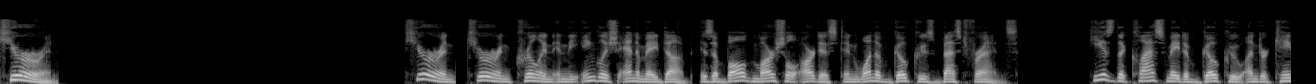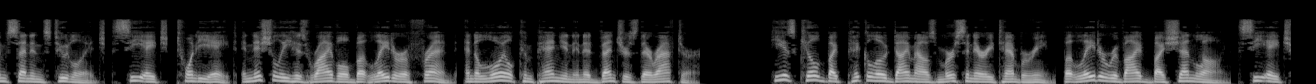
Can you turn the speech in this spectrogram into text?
Kuririn Kuririn, Kuririn Krillin in the English anime dub, is a bald martial artist and one of Goku's best friends. He is the classmate of Goku under Kame tutelage, ch. 28 initially his rival but later a friend, and a loyal companion in adventures thereafter. He is killed by Piccolo Daimao's mercenary tambourine, but later revived by Shenlong, ch.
